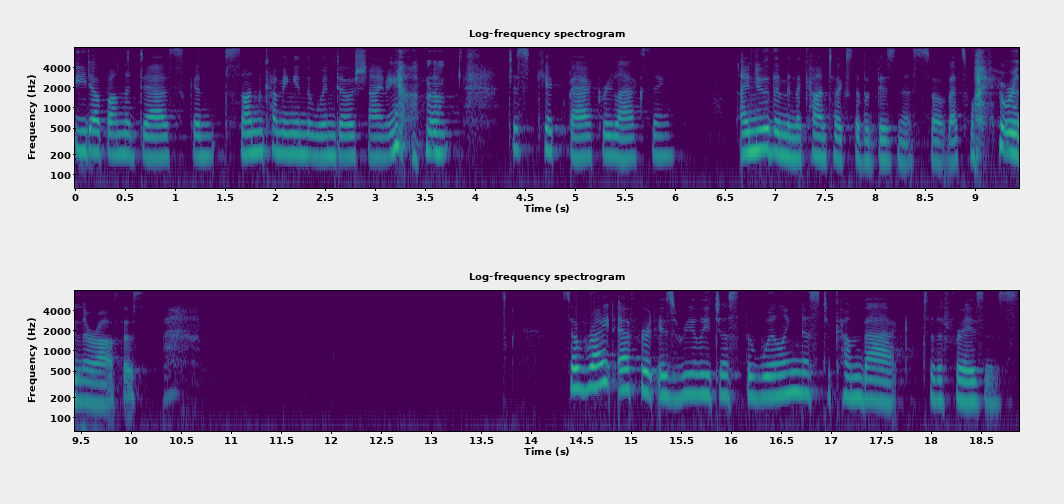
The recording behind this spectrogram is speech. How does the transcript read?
feet up on the desk and sun coming in the window shining on them, just kick back, relaxing. I knew them in the context of a business, so that's why they were in their office. So, right effort is really just the willingness to come back to the phrases,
